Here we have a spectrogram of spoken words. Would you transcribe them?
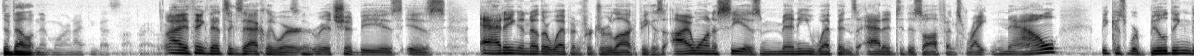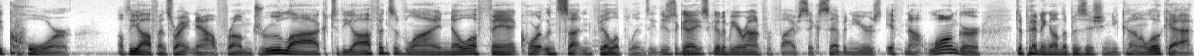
development more. And I think that's top priority. I think that's exactly where so, it should be. Is is adding another weapon for Drew Lock because I want to see as many weapons added to this offense right now because we're building the core of the offense right now, from Drew Lock to the offensive line, Noah Fant, Courtland Sutton, Phillip Lindsay. These are mm-hmm. guys who are going to be around for five, six, seven years, if not longer, depending on the position you kind of look at.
